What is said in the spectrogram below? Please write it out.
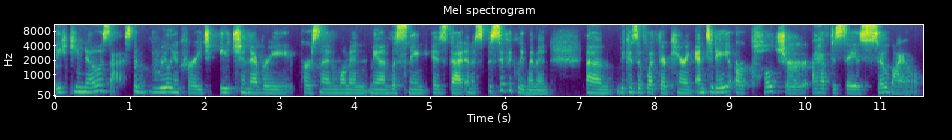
He knows us. I would really encourage each and every person, woman, man listening is that, and specifically women, um, because of what they're carrying. And today, our culture, I have to say, is so vile.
